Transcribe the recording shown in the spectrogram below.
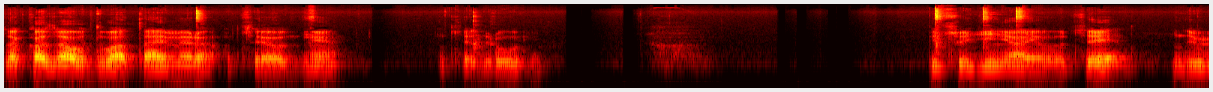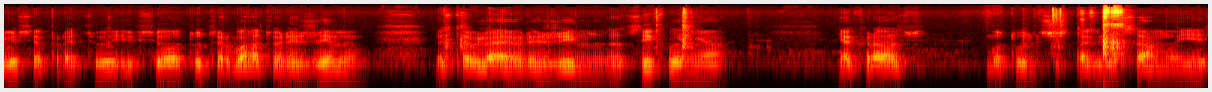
заказав два таймера. Це одне, це друге. Підсоединяю оце, дивлюся, працює і все. Тут багато режимів. Виставляю режим зациклення якраз, бо тут ж так же само є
